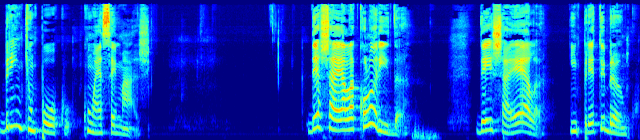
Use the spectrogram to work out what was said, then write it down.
Brinque um pouco com essa imagem. Deixa ela colorida. Deixa ela em preto e branco.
